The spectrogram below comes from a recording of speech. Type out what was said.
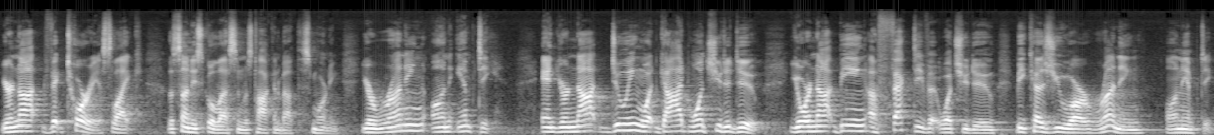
You're not victorious like the Sunday school lesson was talking about this morning. You're running on empty and you're not doing what God wants you to do. You're not being effective at what you do because you are running on empty.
